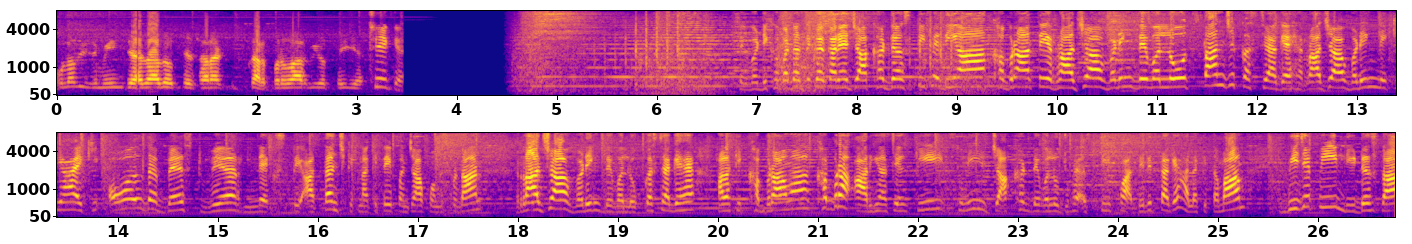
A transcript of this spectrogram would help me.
ਉਹਨਾਂ ਦੀ ਜ਼ਮੀਨ ਜਾਇਦਾਦ ਉੱਥੇ ਸਾਰਾ ਘਰ ਪਰਿਵਾਰ ਵੀ ਉੱਥੇ ਹੀ ਹੈ। ਠੀਕ ਹੈ। ਤੇ ਵੱਡੀ ਖਬਰ ਦਾ ਜ਼ਿਕਰ ਕरें ਜਾਖੜ ਦੇ ਅਸਤੀਫੇ ਦੀਆਂ ਖਬਰਾਂ ਤੇ ਰਾਜਾ ਵੜਿੰਗ ਦੇ ਵੱਲੋਂ ਤੰਜ ਕੱਸਿਆ ਗਿਆ ਹੈ। ਰਾਜਾ ਵੜਿੰਗ ਨੇ ਕਿਹਾ ਹੈ ਕਿ 올 ਦਾ ਬੈਸਟ ਵੇਅਰ ਨੈਕਸਟ ਤੇ ਆ ਤੰਜ ਕਿਤਨਾ ਕਿਤੇ ਪੰਜਾਬ ਕਾਂਗਰਸ ਪ੍ਰਧਾਨ ਰਾਜਾ ਵੜਿੰਗ ਦੇ ਵੱਲੋਂ ਕੱਸਿਆ ਗਿਆ ਹੈ ਹਾਲਾਂਕਿ ਖਬਰਾਂ ਖਬਰਾਂ ਆ ਰਹੀਆਂ ਸੀ ਕਿ ਸੁਨੀਲ ਜਾਖੜ ਦੇ ਵੱਲੋਂ ਜੋ ਹੈ ਅਸਤੀਫਾ ਦੇ ਦਿੱਤਾ ਗਿਆ ਹਾਲਾਂਕਿ तमाम ਬੀਜੇਪੀ ਲੀਡਰਸ ਦਾ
